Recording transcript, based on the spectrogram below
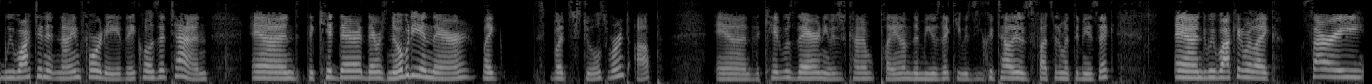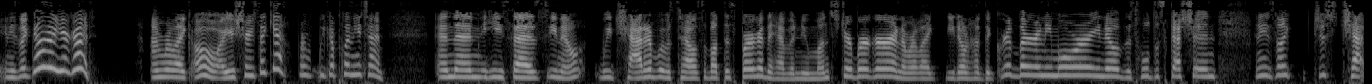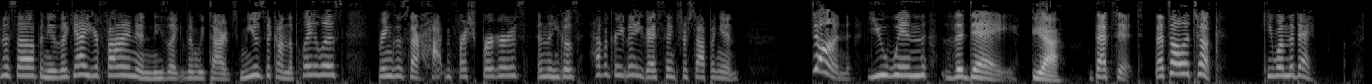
we walked in at nine forty. They closed at ten, and the kid there, there was nobody in there, like, but stools weren't up, and the kid was there, and he was just kind of playing on the music. He was, you could tell he was futzing with the music, and we walk in, we're like, sorry, and he's like, no, no, you're good, and we're like, oh, are you sure? He's like, yeah, we're, we got plenty of time. And then he says, you know, we chatted with tell us about this burger. They have a new Munster burger, and we're like, you don't have the griddler anymore, you know, this whole discussion. And he's like, just chatting us up, and he's like, yeah, you're fine. And he's like, then we talked music on the playlist, brings us our hot and fresh burgers, and then he goes, have a great night, you guys. Thanks for stopping in. Done. You win the day. Yeah. That's it. That's all it took. He won the day.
